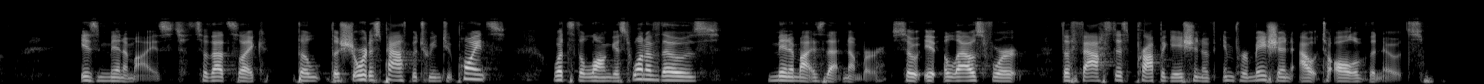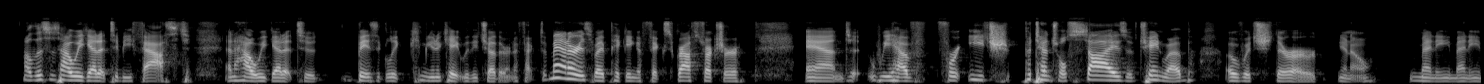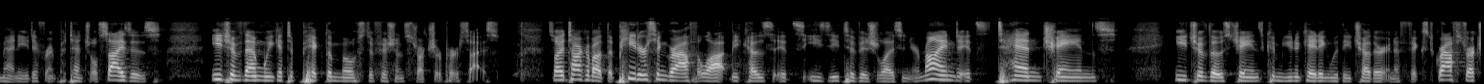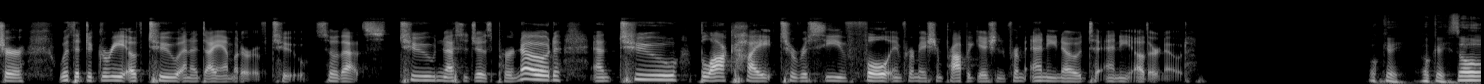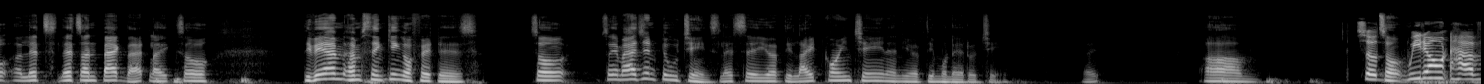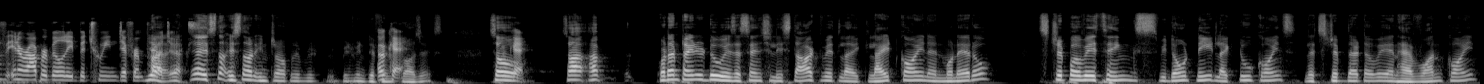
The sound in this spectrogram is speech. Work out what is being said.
is minimized. So that's like the, the shortest path between two points what's the longest one of those, minimize that number. So it allows for the fastest propagation of information out to all of the nodes. Now, this is how we get it to be fast and how we get it to basically communicate with each other in effective manner is by picking a fixed graph structure. And we have for each potential size of Chainweb, of which there are, you know, many, many, many different potential sizes. Each of them, we get to pick the most efficient structure per size. So I talk about the Petersen graph a lot because it's easy to visualize in your mind. It's 10 chains, each of those chains communicating with each other in a fixed graph structure with a degree of two and a diameter of two. So that's two messages per node and two block height to receive full information propagation from any node to any other node. Okay, okay. So uh, let's let's unpack that. Like so, the way I'm I'm thinking of it is, so so imagine two chains. Let's say you have the Litecoin chain and you have the Monero chain, right? Um. So, so we don't have interoperability between different projects. Yeah, yeah, it's not it's not interoperable between different okay. projects. So okay. so I, I, what I'm trying to do is essentially start with like Litecoin and Monero strip away things we don't need like two coins. Let's strip that away and have one coin.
